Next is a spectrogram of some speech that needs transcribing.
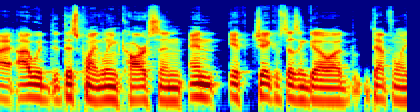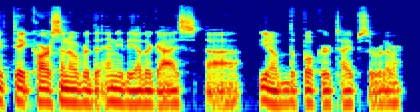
I, I, would at this point lean Carson. And if Jacobs doesn't go, I'd definitely take Carson over the, any of the other guys, uh, you know, the Booker types or whatever.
